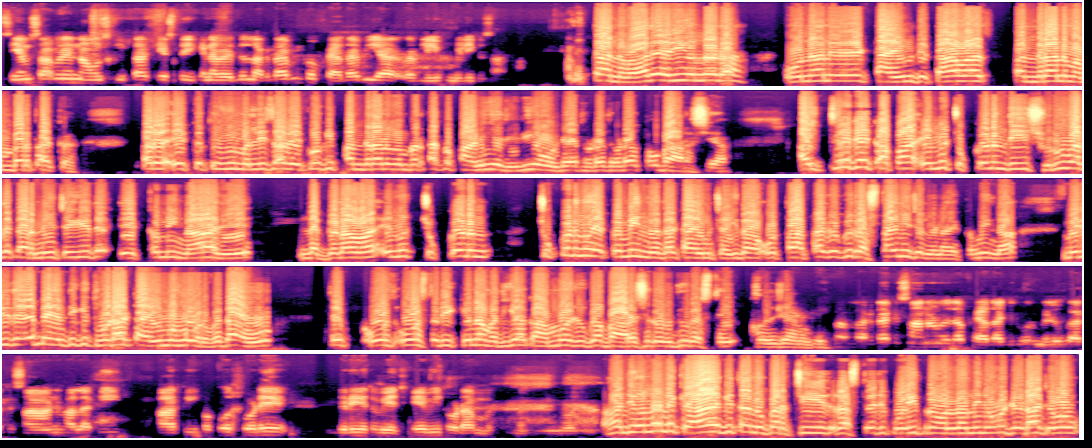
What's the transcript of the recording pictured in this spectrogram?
ਸੀਐਮ ਸਾਹਿਬ ਨੇ ਅਨਾਉਂਸ ਕੀਤਾ ਕਿਸ ਤਰੀਕੇ ਨਾਲ ਇਹਦਾ ਲੱਗਦਾ ਵੀ ਕੋਈ ਫਾਇਦਾ ਵੀ ਆ ਰਿਲੀਫ ਮਿਲੀ ਕਿਸਾਨ ਧੰਨਵਾਦ ਹੈ ਜੀ ਉਹਨਾਂ ਦਾ ਉਹਨਾਂ ਨੇ ਟਾਈਮ ਦਿੱਤਾ ਵਾ 15 ਨਵੰਬਰ ਤੱਕ ਪਰ ਇੱਕ ਤੁਸੀਂ ਮੱਲੀ ਸਾਹਿਬ ਵੇਖੋ ਕਿ 15 ਨਵੰਬਰ ਤੱਕ ਪਾਣੀ ਅਜੇ ਵੀ ਆਉਣ ਡਿਆ ਥੋੜਾ ਥੋੜਾ ਉਤੋਂ ਬਾਰਿਸ਼ ਆ। ਇੱਥੇ ਜੇ ਆਪਾਂ ਇਹਨੂੰ ਚੁੱਕਣ ਦੀ ਸ਼ੁਰੂਆਤ ਕਰਨੀ ਚਾਹੀਏ ਤੇ 1 ਮਹੀਨਾ ਅਜੇ ਲੱਗਣਾ ਵਾ। ਇਹਨੂੰ ਚੁੱਕਣ ਚੁੱਕਣ ਨੂੰ 1 ਮਹੀਨੇ ਦਾ ਟਾਈਮ ਚਾਹੀਦਾ। ਉਹ ਤਾਂ ਤੱਕ ਕਿਉਂਕਿ ਰਸਤਾ ਹੀ ਨਹੀਂ ਚੱਲਣਾ 1 ਮਹੀਨਾ। ਮੇਰੀ ਤਾਂ ਇਹ ਬੇਨਤੀ ਕਿ ਥੋੜਾ ਟਾਈਮ ਹੋਰ ਵਧਾਓ ਤੇ ਉਸ ਉਸ ਤਰੀਕੇ ਨਾਲ ਵਧੀਆ ਕੰਮ ਹੋ ਜਾਊਗਾ। ਬਾਰਿਸ਼ ਰੁਕ ਜੂ, ਰਸਤੇ ਖੁੱਲ ਜਾਣਗੇ। ਲੱਗਦਾ ਕਿਸਾਨਾਂ ਨੂੰ ਇਹਦਾ ਫਾਇਦਾ ਜ਼ਰੂਰ ਮਿਲੂਗਾ। ਕਿਸਾਨ ਹਾਲਾਂਕਿ ਆਰਥਿਕ ਪੱਖੋਂ ਥੋੜੇ ਰੇਤ ਵੇਚ ਕੇ ਵੀ ਥੋੜਾ। ਹਾਂਜੀ ਉਹਨਾਂ ਨੇ ਕਿਹਾ ਕਿ ਤੁਹਾਨੂੰ ਪਰਚੀ ਰਸਤੇ 'ਚ ਕੋਈ ਪ੍ਰੋਬਲਮ ਨਹੀਂ ਉਹ ਜਿਹੜਾ ਚਲੋ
